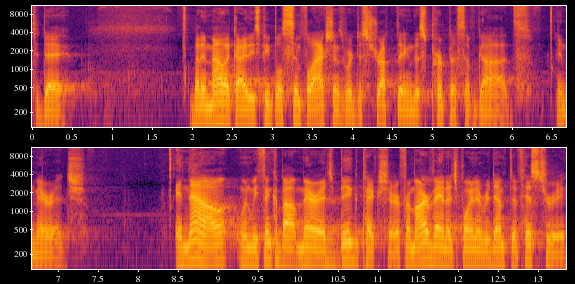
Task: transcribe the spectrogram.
today. But in Malachi, these people's sinful actions were disrupting this purpose of God's in marriage. And now, when we think about marriage, big picture, from our vantage point in redemptive history,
